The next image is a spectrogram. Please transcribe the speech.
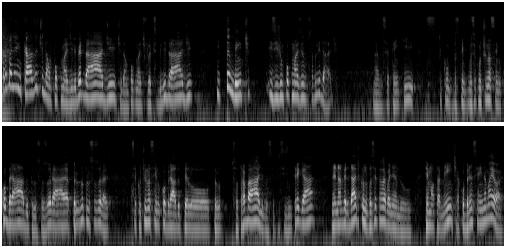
Trabalhar em casa te dá um pouco mais de liberdade, te dá um pouco mais de flexibilidade e também te exige um pouco mais de responsabilidade. Né? Você tem que você, tem, você continua sendo cobrado pelos seus horários, não pelos seus horários, você continua sendo cobrado pelo, pelo seu trabalho, você precisa entregar. Né? Na verdade, quando você está trabalhando remotamente, a cobrança é ainda maior.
